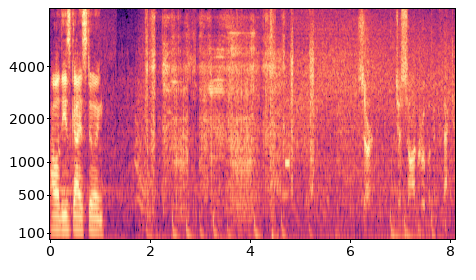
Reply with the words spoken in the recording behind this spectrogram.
How are these guys doing? Sir, just saw a group of infected.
